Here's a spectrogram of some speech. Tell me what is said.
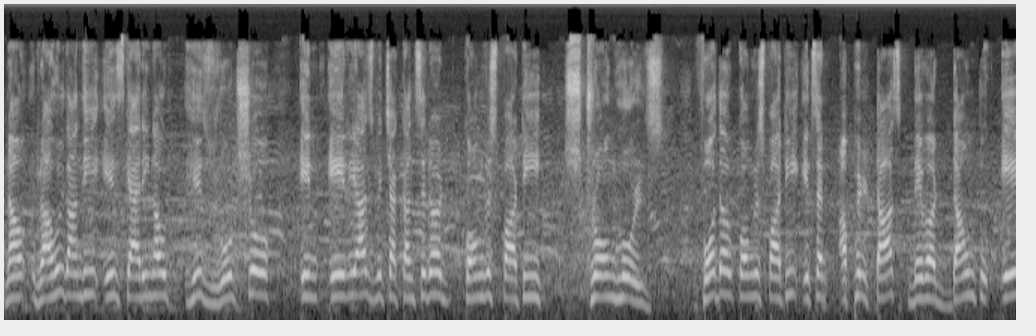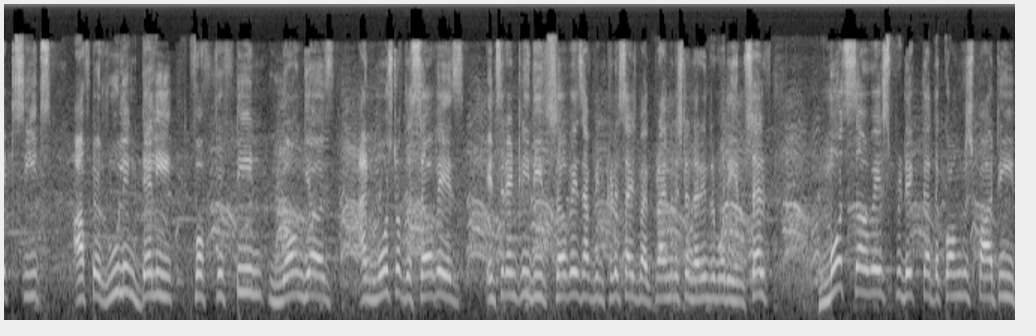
Now, Rahul Gandhi is carrying out his road show in areas which are considered Congress Party strongholds. For the Congress party, it's an uphill task. They were down to eight seats after ruling Delhi for 15 long years. And most of the surveys, incidentally, these surveys have been criticized by Prime Minister Narendra Modi himself. Most surveys predict that the Congress party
